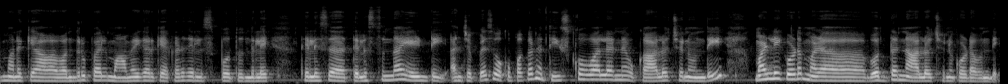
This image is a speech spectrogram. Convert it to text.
మనకి ఆ వంద రూపాయలు మామయ్య గారికి ఎక్కడ తెలిసిపోతుందిలే? తెలిస తెలుస్తుందా ఏంటి? అని చెప్పేసి ఒక పక్కన తీసుకోవాలనే ఒక ఆలోచన ఉంది. మళ్ళీ కూడా వద్దన్న ఆలోచన కూడా ఉంది.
